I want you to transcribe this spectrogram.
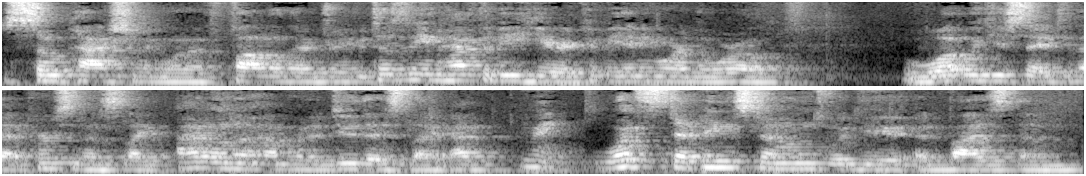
so passionately want to follow their dream. It doesn't even have to be here; it can be anywhere in the world. What would you say to that person that's like, I don't know how I'm going to do this? Like, I, Right. what stepping stones would you advise them?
